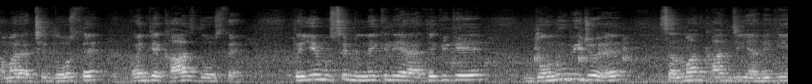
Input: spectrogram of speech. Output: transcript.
हमारे अच्छे दोस्त हैं और इनके खास दोस्त हैं। तो ये मुझसे मिलने के लिए आए थे क्योंकि दोनों भी जो है सलमान खान जी यानी कि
